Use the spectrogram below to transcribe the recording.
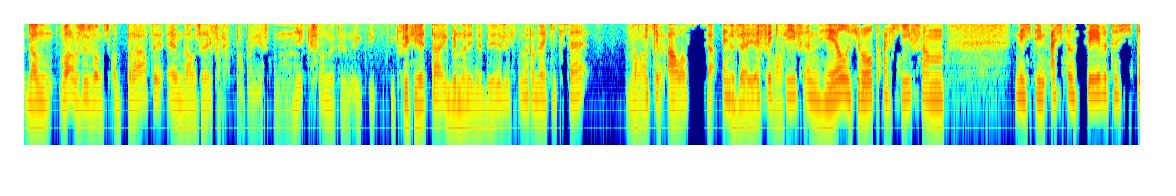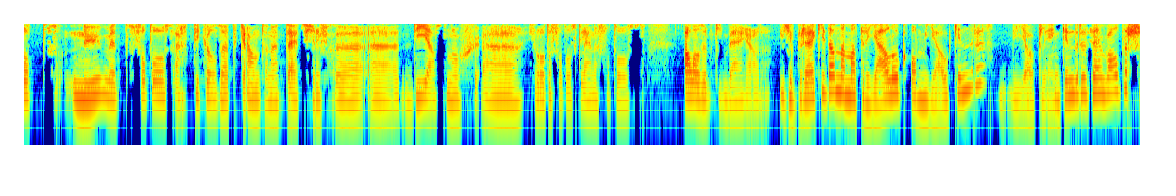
dan waren we dus aan, het- aan het praten. En dan zei ik van, papa heeft niks van de ik, ik vergeet dat, ik ben daar niet mee bezig. Waarom dat ik zei, Voilà, ik heb alles. Ja, en ik heb effectief een heel groot archief van 1978 tot nu met foto's, artikels uit kranten, uit tijdschriften, eh, dia's nog, eh, grote foto's, kleine foto's. Alles heb ik bijgehouden. Gebruik je dan dat materiaal ook om jouw kinderen, die jouw kleinkinderen zijn, Walter?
